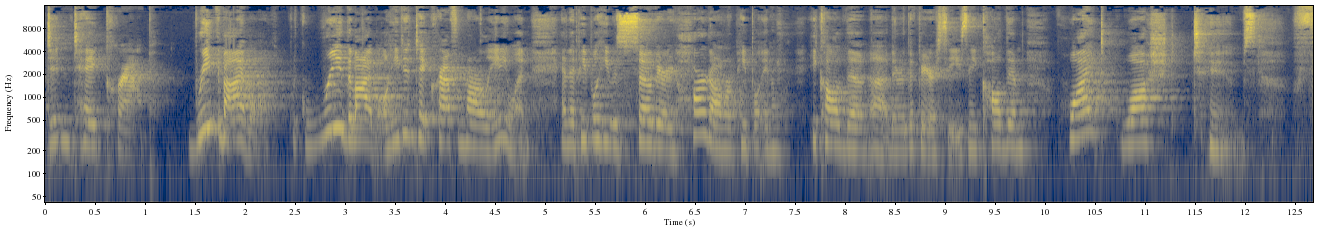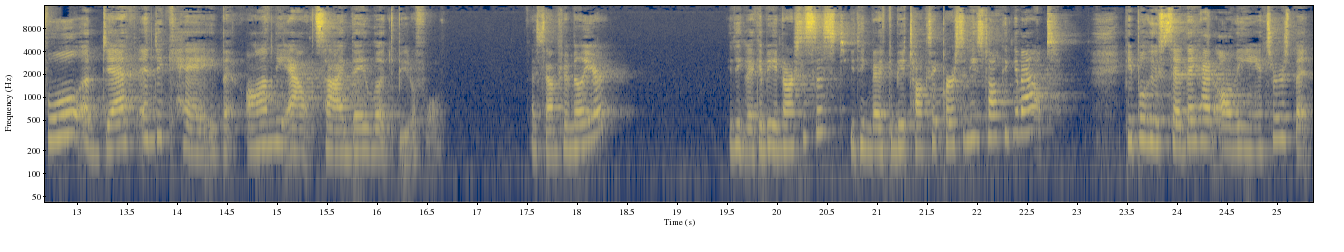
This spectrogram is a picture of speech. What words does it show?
didn't take crap. Read the Bible. Like, read the Bible. He didn't take crap from hardly anyone. And the people he was so very hard on were people in, he called them, uh, they were the Pharisees, and he called them whitewashed tombs, full of death and decay, but on the outside they looked beautiful. That sound familiar? You think that could be a narcissist? You think that could be a toxic person he's talking about? People who said they had all the answers, but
